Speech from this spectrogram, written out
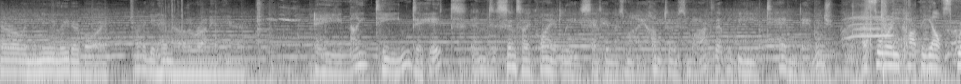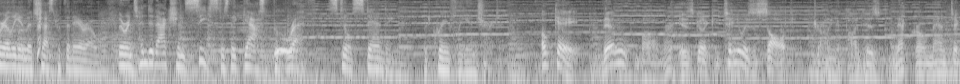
Arrow and the Knee Leader Boy. Try to get him out of the running here. A 19 to hit, and since I quietly set him as my hunter's mark, that will be 10 damage. As Soren caught the elf squarely in the chest with an arrow, their intended action ceased as they gasped for breath, still standing, but gravely injured. Okay, then Balmer is going to continue his assault, drawing upon his necromantic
